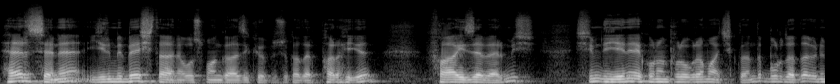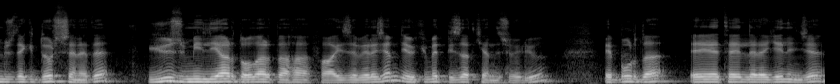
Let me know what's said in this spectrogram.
Her sene 25 tane Osman Gazi Köprüsü kadar parayı faize vermiş. Şimdi yeni ekonomi programı açıklandı. Burada da önümüzdeki 4 senede 100 milyar dolar daha faize vereceğim diye hükümet bizzat kendi söylüyor. E burada EYT'lilere gelince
